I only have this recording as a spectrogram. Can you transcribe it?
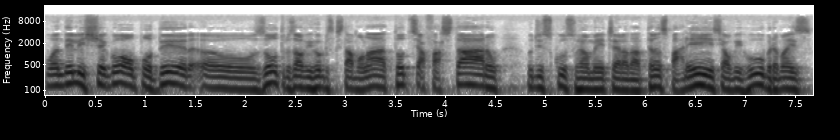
Quando ele chegou ao poder, os outros alvirrubros que estavam lá, todos se afastaram. O discurso realmente era da transparência alvirrubra, mas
